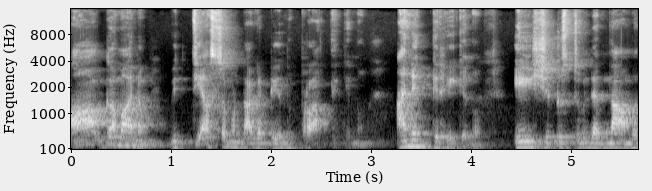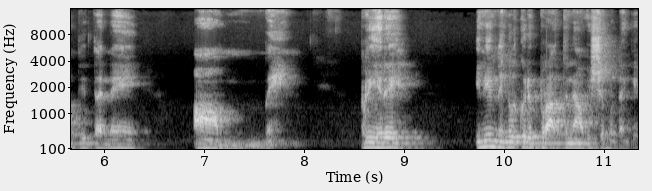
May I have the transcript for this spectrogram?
ആഗമനം വ്യത്യാസമുണ്ടാകട്ടെ എന്ന് പ്രാർത്ഥിക്കുന്നു. അനുഗ്രഹിക്കുന്നു. യേശു ക്രിസ്തുവിന്റെ നാമത്തിൽ തന്നെ ആമേ പ്രിയരെ ഇനി നിങ്ങൾക്കൊരു പ്രാർത്ഥന ആവശ്യമുണ്ടെങ്കിൽ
